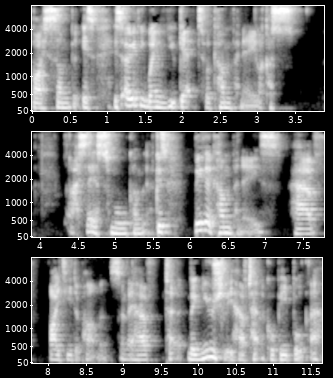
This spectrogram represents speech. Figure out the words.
by somebody. It's it's only when you get to a company like a, I say a small company because bigger companies have IT departments and they have te- they usually have technical people there,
